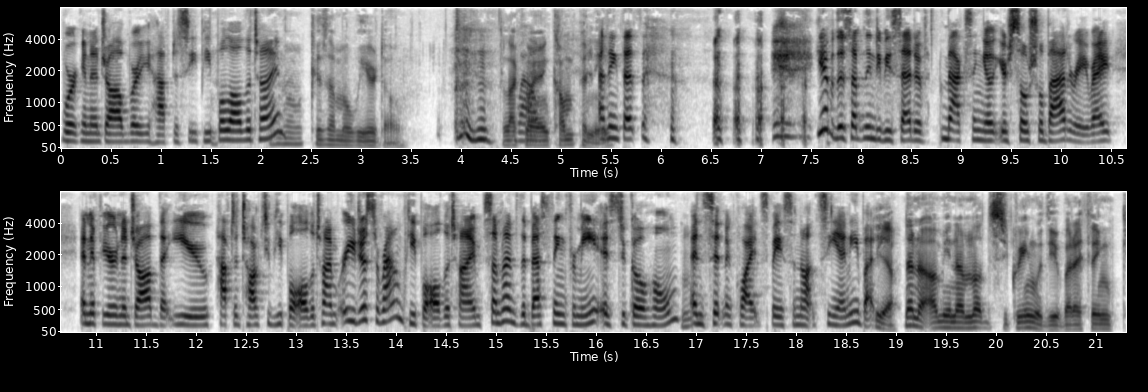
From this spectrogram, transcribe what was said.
work in a job where you have to see people all the time? no, because I'm a weirdo. Like Wow. my own company. I think that's. yeah, but there's something to be said of maxing out your social battery, right? And if you're in a job that you have to talk to people all the time or you're just around people all the time, sometimes the best thing for me is to go home hmm. and sit in a quiet space and not see anybody. Yeah. No, no. I mean, I'm not disagreeing with you, but I think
